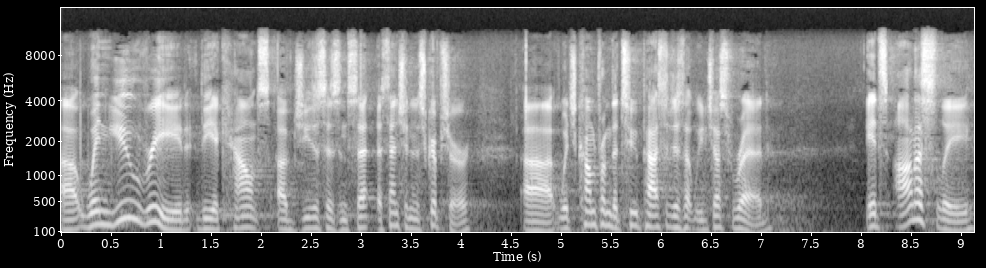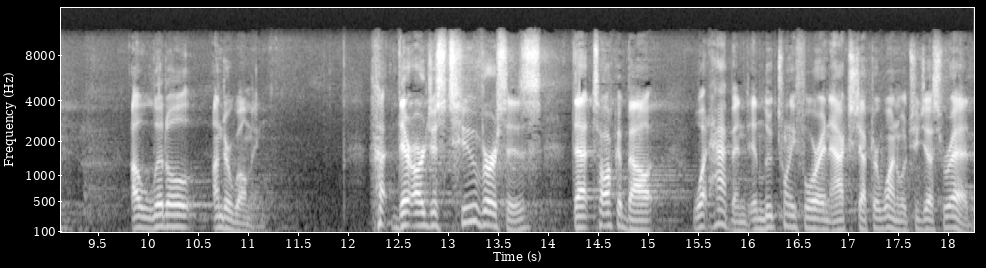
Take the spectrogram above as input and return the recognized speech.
Uh, when you read the accounts of Jesus' ascension in Scripture, uh, which come from the two passages that we just read, it's honestly a little underwhelming. there are just two verses that talk about what happened in Luke 24 and Acts chapter 1, which we just read.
